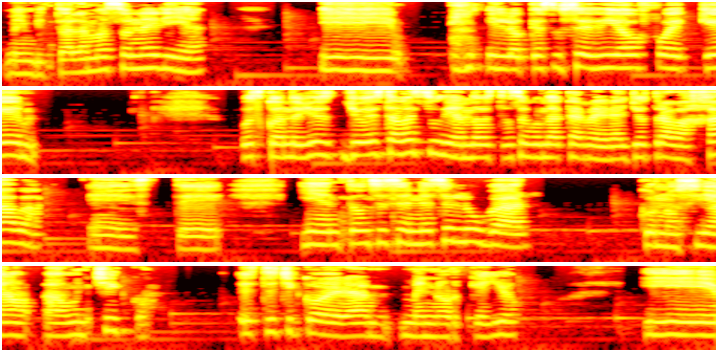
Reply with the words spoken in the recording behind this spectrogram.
me invitó a la masonería y y lo que sucedió fue que, pues cuando yo, estaba estudiando esta segunda carrera, yo trabajaba, este, y entonces en ese lugar conocí a, un chico. Este chico era menor que yo. Y,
